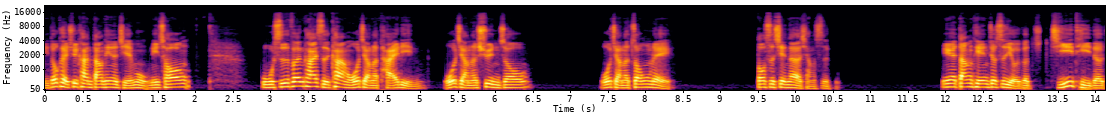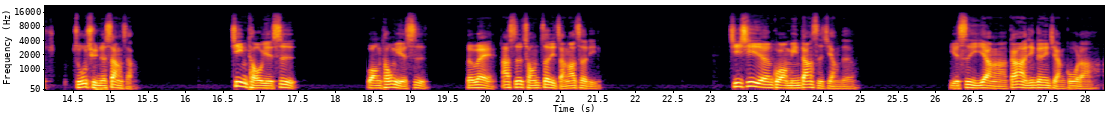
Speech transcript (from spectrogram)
你都可以去看当天的节目。你从五十分开始看，我讲的台铃，我讲的讯州，我讲的中磊，都是现在的强势股。因为当天就是有一个集体的族群的上涨，镜头也是，网通也是，对不对？它是从这里涨到这里。机器人广明当时讲的也是一样啊，刚刚已经跟你讲过了，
